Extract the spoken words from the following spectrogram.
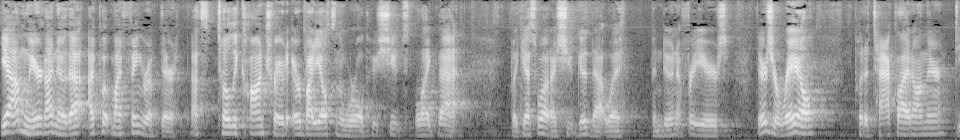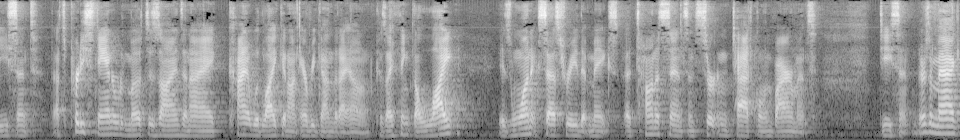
Yeah, I'm weird. I know that. I put my finger up there. That's totally contrary to everybody else in the world who shoots like that. But guess what? I shoot good that way. Been doing it for years. There's your rail. Put a tack light on there, decent. That's pretty standard with most designs, and I kind of would like it on every gun that I own because I think the light is one accessory that makes a ton of sense in certain tactical environments. Decent. There's a mag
